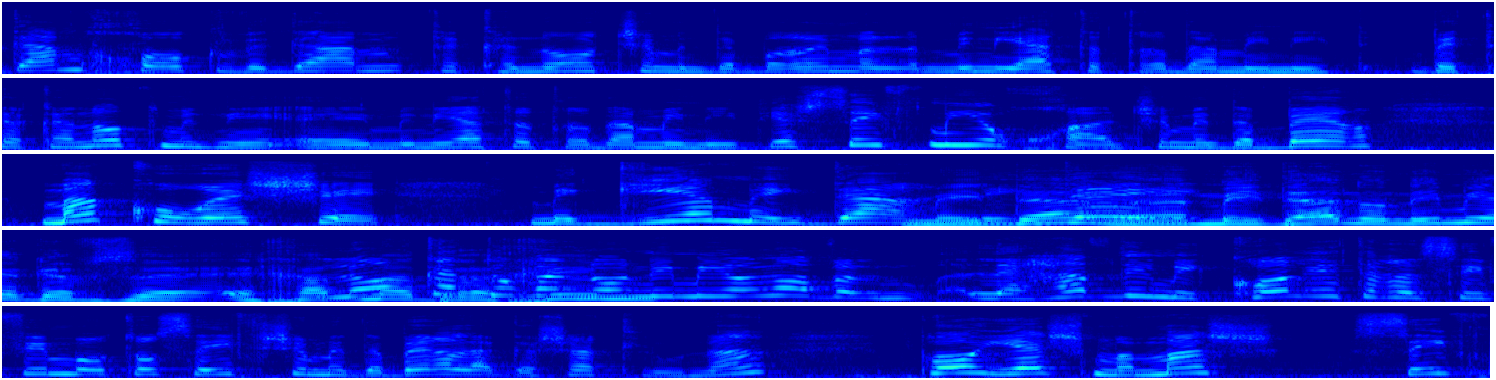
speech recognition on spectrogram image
גם חוק וגם תקנות שמדברים על מניעת הטרדה מינית. בתקנות אה, מניעת הטרדה מינית יש סעיף מיוחד שמדבר מה קורה שמגיע מידע לידי... מידע אנונימי אגב זה אחד לא מהדרכים... כתוב אנונימי או לא, אבל להבדיל מכל יתר הסעיפים באותו סעיף שמדבר על הגשת תלונה, פה יש ממש סעיף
